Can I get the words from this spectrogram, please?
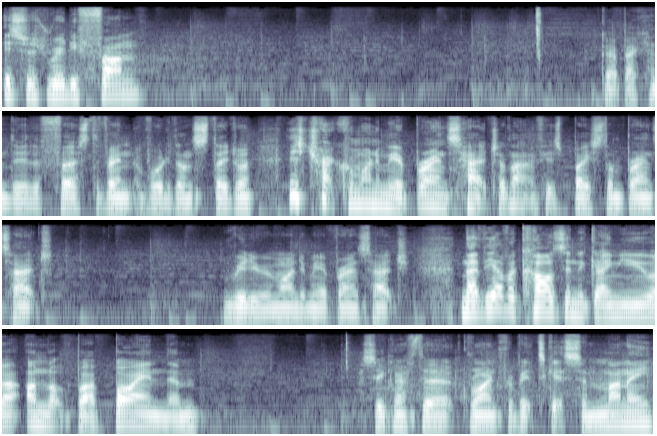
This was really fun go back and do the first event. I've already done stage one. This track reminded me of Brands Hatch. I don't know if it's based on Brands Hatch. Really reminded me of Brands Hatch. Now, the other cars in the game you uh, unlock by buying them. So you're going to have to grind for a bit to get some money.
